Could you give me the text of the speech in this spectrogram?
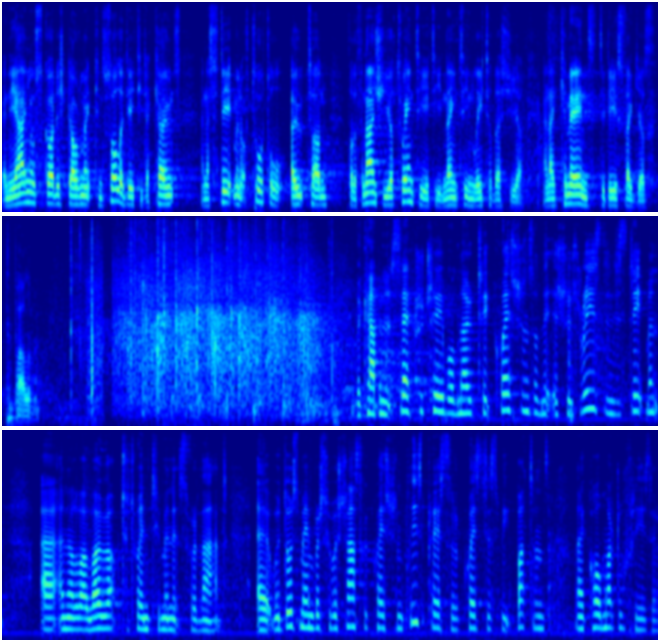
in the annual Scottish Government consolidated accounts and a statement of total outturn for the financial year 2018-19 later this year. And I commend today's figures to Parliament. The Cabinet Secretary will now take questions on the issues raised in the statement uh, and I'll allow up to 20 minutes for that. Uh, would those members who wish to ask a question please press the request to speak buttons and I call Murdo Fraser.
